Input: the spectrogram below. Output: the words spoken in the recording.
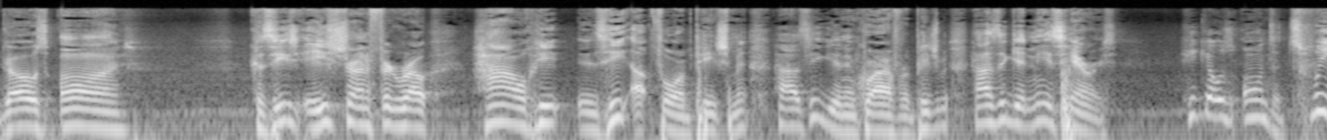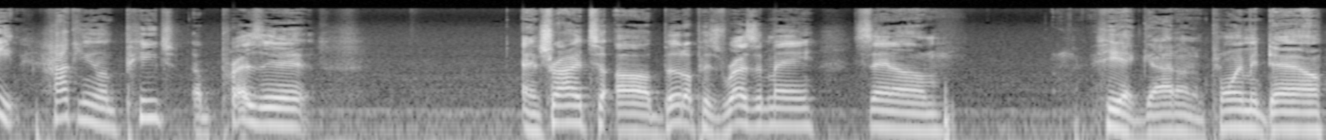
goes on because he's he's trying to figure out how he is he up for impeachment? How is he getting inquired for impeachment? How is he getting these hearings? He goes on to tweet, how can you impeach a president and try to uh, build up his resume saying um he had got unemployment down,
